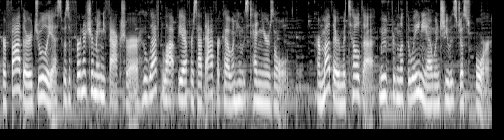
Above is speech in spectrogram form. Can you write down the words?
Her father, Julius, was a furniture manufacturer who left Latvia for South Africa when he was 10 years old. Her mother, Matilda, moved from Lithuania when she was just four.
